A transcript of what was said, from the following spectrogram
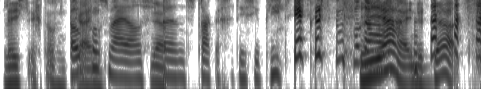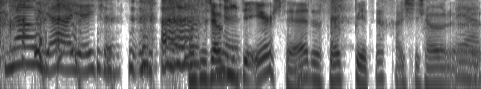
leest echt als een Ook trein. volgens mij wel een, een strakke gedisciplineerde Ja, inderdaad. Nou ja, jeetje. Want het is ook Ja. niet de eerste, hè? Dat is ook pittig als je zo. eh, Ja.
